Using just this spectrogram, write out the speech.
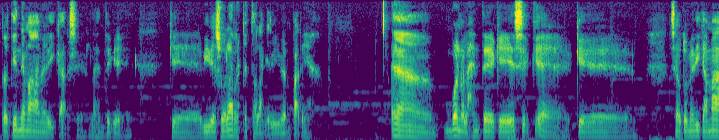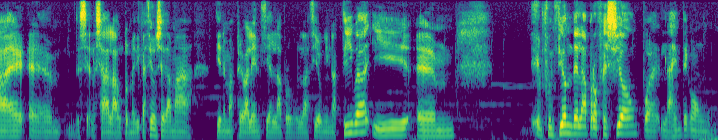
pero tiende más a medicarse, la gente que, que vive sola respecto a la que vive en pareja. Eh, bueno, la gente que, se, que, automedica más, eh, eh, o sea, la automedicación se da más, tiene más prevalencia en la población inactiva y em, en función de la profesión, pues la gente con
